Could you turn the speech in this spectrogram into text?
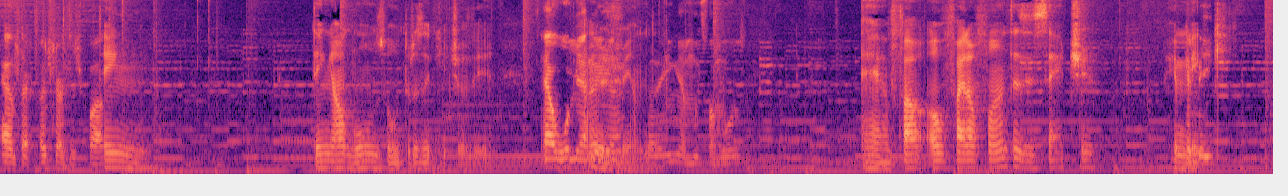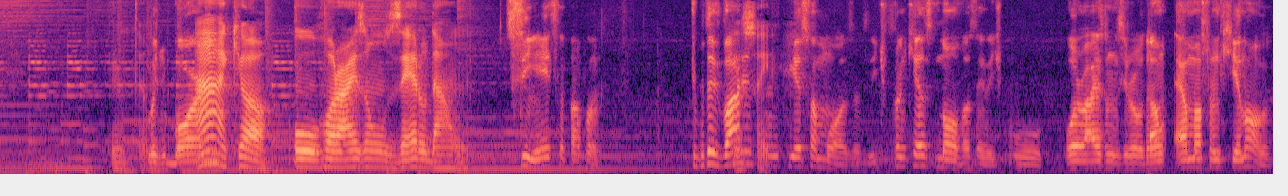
É, Unchar- Uncharted 4. tem. Tem alguns outros aqui, deixa eu ver. É o Homem-Aranha é muito famoso. É, o Final Fantasy VII Remake. Remake. Então. Bloodborne. Ah, aqui ó, o Horizon Zero Dawn. Sim, é esse que eu tava falando. Tipo, teve várias Isso franquias famosas. E, tipo, franquias novas ainda. Tipo, Horizon Zero Dawn é uma franquia nova.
